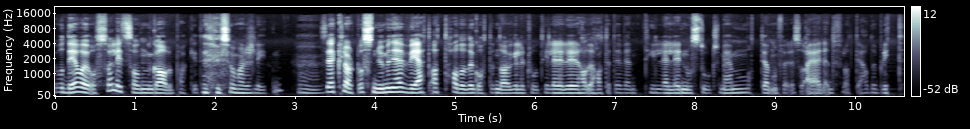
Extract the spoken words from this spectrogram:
Og det var jo også litt sånn gavepakke til hun som var sliten. Mm. Så jeg klarte å snu, men jeg vet at hadde det gått en dag eller to til, eller hadde jeg hatt et event til, eller noe stort som jeg måtte gjennomføre, så er jeg redd for at det hadde blitt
